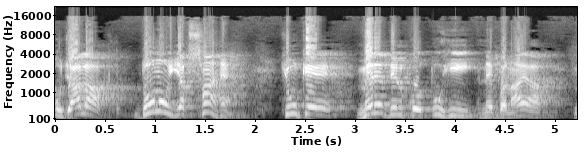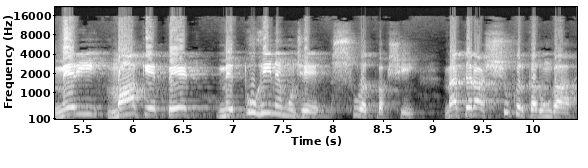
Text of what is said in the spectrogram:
اجالا دونوں یکساں ہیں، کیونکہ میرے دل کو تو ہی نے بنایا، میری ماں کے پیٹ میں تو ہی نے مجھے صورت بخشی۔ میں تیرا شکر کروں گا،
